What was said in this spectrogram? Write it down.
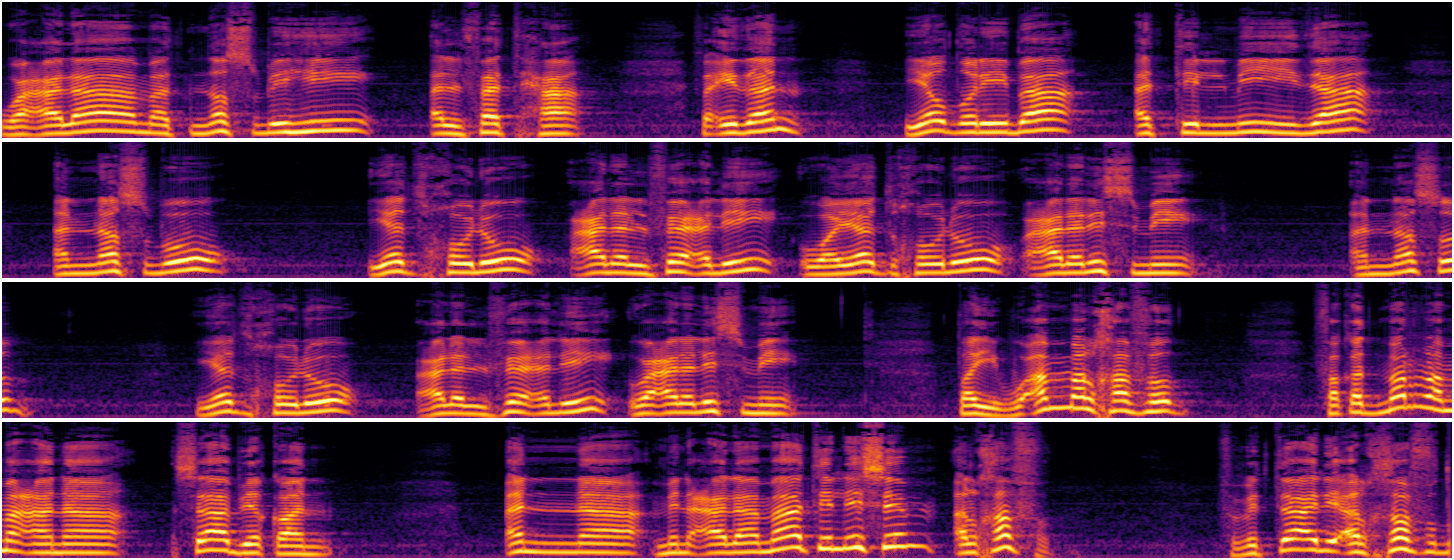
وعلامة نصبه الفتحة فإذا يضرب التلميذ النصب يدخل على الفعل ويدخل على الاسم النصب يدخل على الفعل وعلى الاسم. طيب وأما الخفض فقد مر معنا سابقا أن من علامات الاسم الخفض فبالتالي الخفض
